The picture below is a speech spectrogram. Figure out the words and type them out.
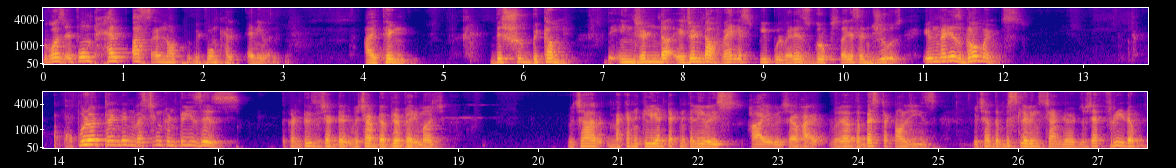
because it won't help us and not it won't help anyone. I think this should become the agenda agenda of various people, various groups, various NGOs even various governments. A popular trend in Western countries is the countries which are de- which have developed very much, which are mechanically and technically very high, which have high, which have the best technologies, which have the best living standards, which have freedom,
